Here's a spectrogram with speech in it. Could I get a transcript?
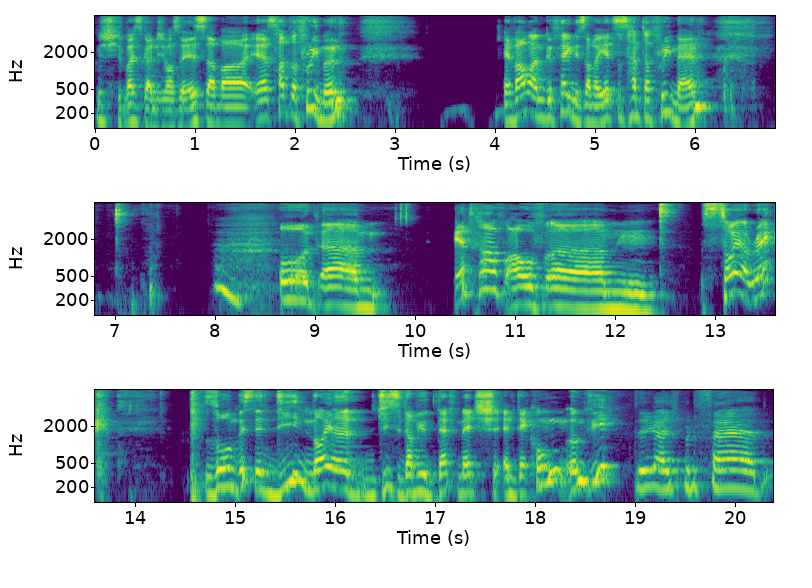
ich weiß gar nicht, was er ist, aber er ist Hunter Freeman. Er war mal im Gefängnis, aber jetzt ist Hunter Freeman. Und ähm, er traf auf ähm, Sawyer Rack, so ein bisschen die neue GCW Deathmatch-Entdeckung irgendwie. Digga, ich bin Fan.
